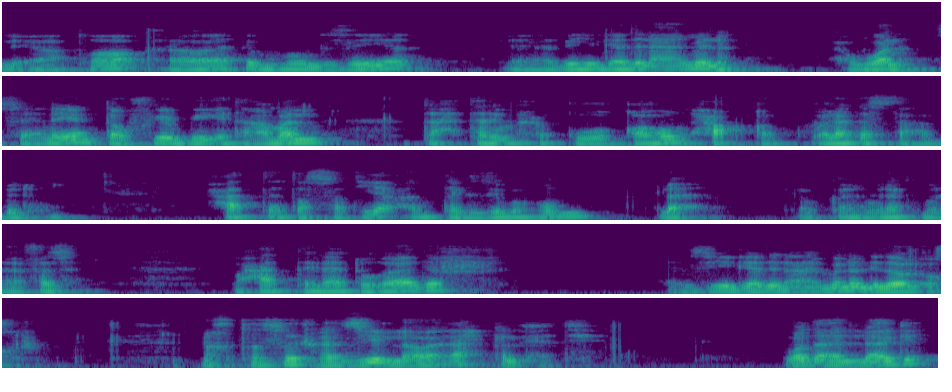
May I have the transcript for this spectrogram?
لإعطاء رواتب مجزية لهذه اليد العاملة. أولا. ثانيا توفير بيئة عمل تحترم حقوقهم حقا ولا تستعبدهم حتى تستطيع أن تجذبهم لها لو كان هناك منافسة. وحتى لا تغادر هذه اليد العاملة لدول أخرى. نختصر هذه اللوائح كالآتي. وضع اللاجئ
